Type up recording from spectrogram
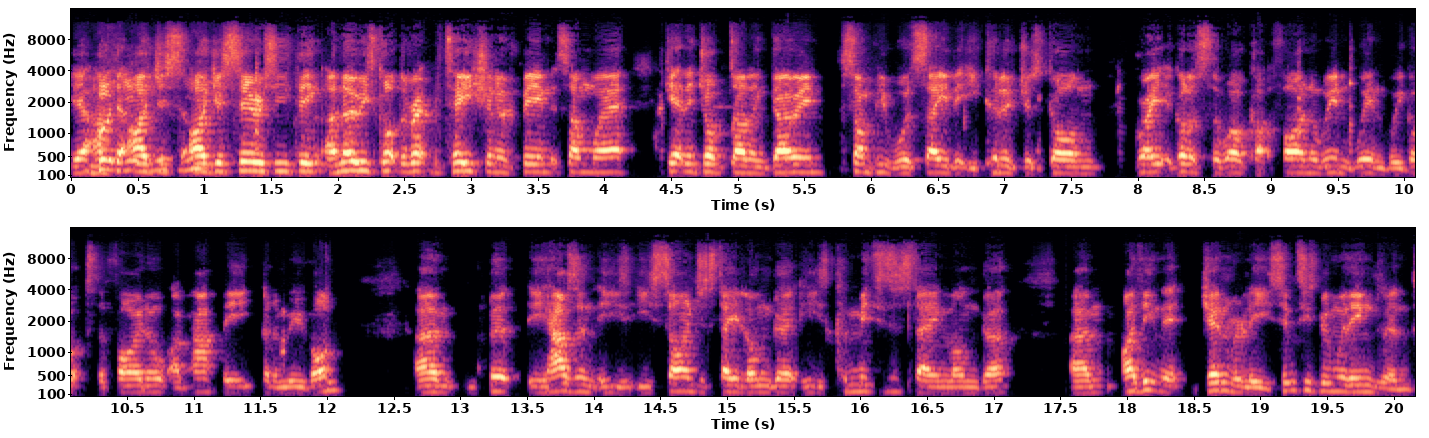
Yeah, I, th- you- I just, you- I just seriously think. I know he's got the reputation of being somewhere, getting a job done and going. Some people would say that he could have just gone. Great, it got us to the World Cup final. Didn't win. We got to the final. I'm happy. Going to move on. Um, but he hasn't. He's, he's signed to stay longer. He's committed to staying longer. Um, I think that generally, since he's been with England,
